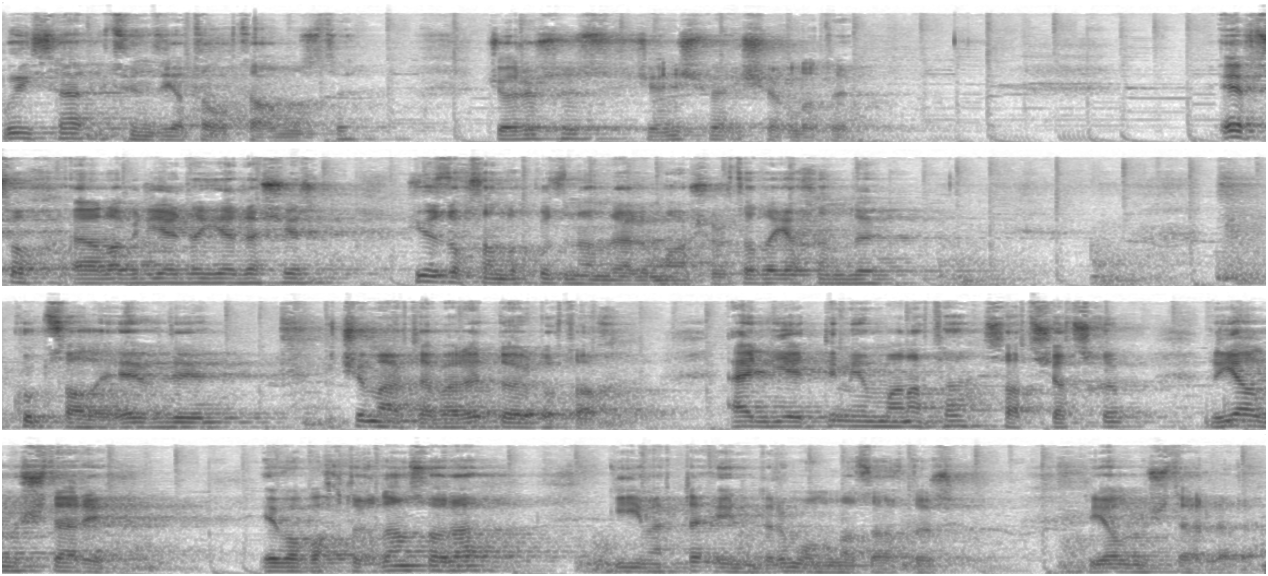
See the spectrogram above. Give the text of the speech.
Bu isə üçüncü yataq otağımızdır. Görürsüz, geniş və işıqlıdır. Ev çox əla bir yerdə yerləşir. 199 nömrəli marşruta da yaxındır. Kupsalı evdir. 2 mərtəbəli 4 otaq. 57 min manata satışa çıxıb. Real müştəri evə baxdıqdan sonra qiymətdə endirim olunacaqdır. Real müştərilərə.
